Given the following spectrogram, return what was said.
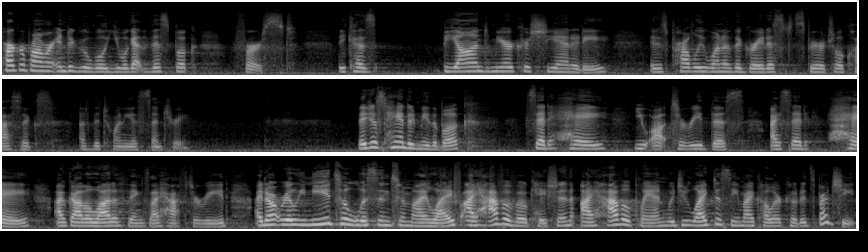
Parker Palmer into Google, you will get this book first. Because beyond mere Christianity, it is probably one of the greatest spiritual classics of the 20th century. They just handed me the book, said, Hey, you ought to read this. I said, Hey, I've got a lot of things I have to read. I don't really need to listen to my life. I have a vocation, I have a plan. Would you like to see my color coded spreadsheet?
